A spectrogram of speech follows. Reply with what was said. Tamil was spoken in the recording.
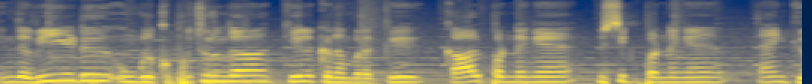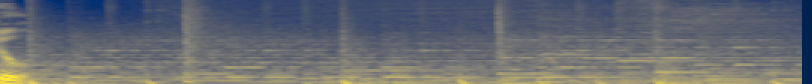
இந்த வீடு உங்களுக்கு பிடிச்சிருந்தா கீழே நம்பருக்கு கால் பண்ணுங்கள் விசிட் பண்ணுங்கள் தேங்க்யூ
